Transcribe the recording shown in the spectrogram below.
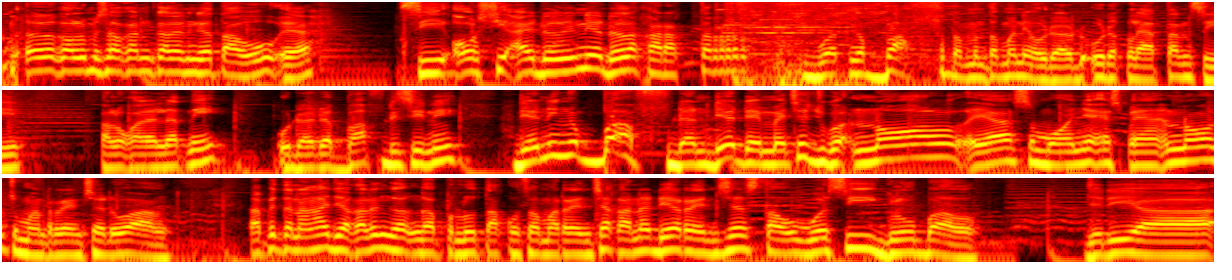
eh, kalau misalkan kalian nggak tahu ya, si Oshi Idol ini adalah karakter buat ngebuff teman-teman ya udah udah kelihatan sih. Kalau kalian lihat nih, udah ada buff di sini. Dia nih ngebuff dan dia damage-nya juga nol ya, semuanya SP-nya nol, cuman range-nya doang. Tapi tenang aja, kalian nggak nggak perlu takut sama range-nya karena dia range-nya setahu gue sih global. Jadi ya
